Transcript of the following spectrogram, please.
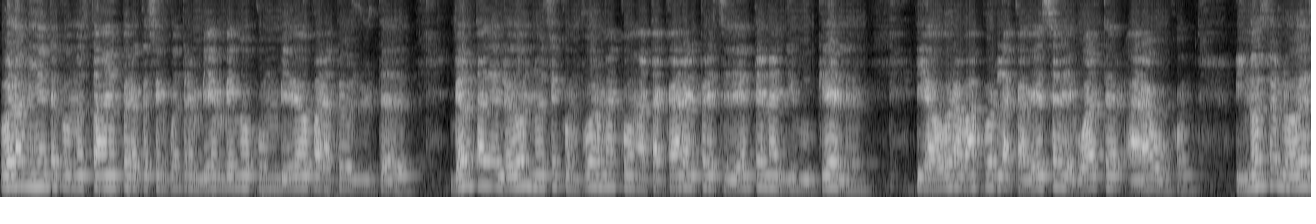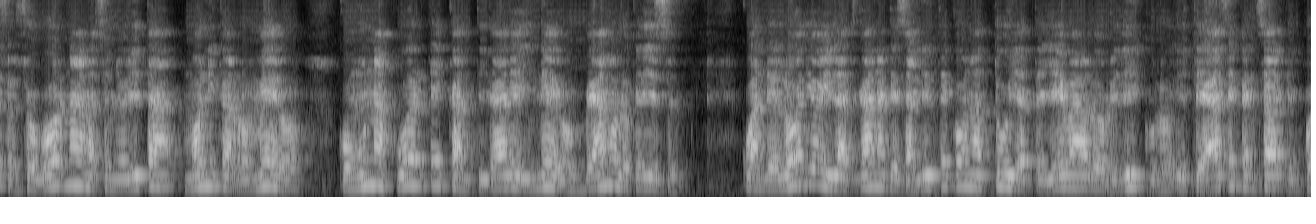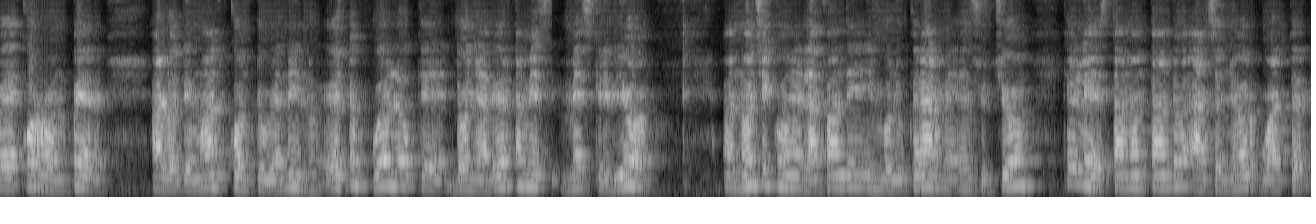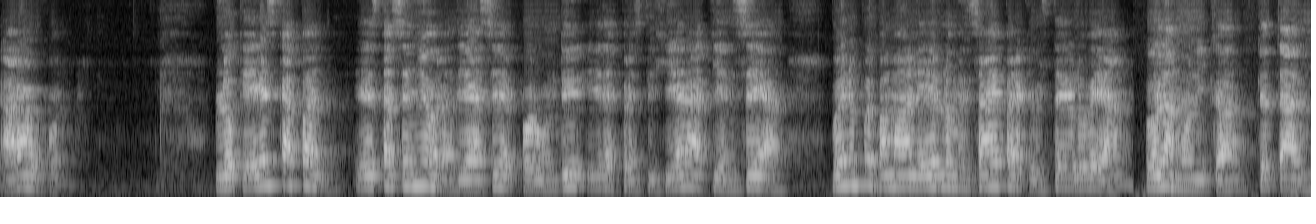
Hola mi gente, ¿cómo están? Espero que se encuentren bien. Vengo con un video para todos ustedes. Berta de León no se conforma con atacar al presidente Nayib Bukele y ahora va por la cabeza de Walter Araujo. Y no solo eso, soborna a la señorita Mónica Romero con una fuerte cantidad de dinero. Veamos lo que dice. Cuando el odio y las ganas de salirte con la tuya te lleva a lo ridículo y te hace pensar que puedes corromper a los demás con tu veneno. Esto fue lo que doña Berta me, me escribió anoche con el afán de involucrarme en su show que le está montando al señor Walter Araujo. Lo que es capaz esta señora de hacer por hundir y desprestigiar a quien sea. Bueno, pues vamos a leer los mensajes para que ustedes lo vean. Hola Mónica, ¿qué tal?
